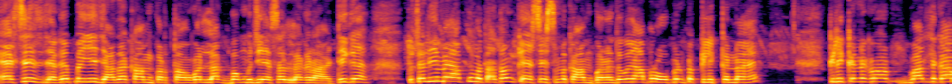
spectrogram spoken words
ऐसे जगह पे ये ज़्यादा काम करता होगा। लगभग मुझे ऐसा लग रहा है, ठीक है? तो चलिए मैं आपको बताता हूँ कैसे इसमें काम करना है। देखो, यहाँ पर ओपन पर क्लिक करना है। क्लिक करने के बाद लिखा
